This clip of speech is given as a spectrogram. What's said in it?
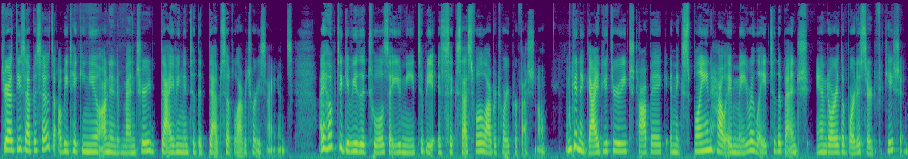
Throughout these episodes, I'll be taking you on an adventure diving into the depths of laboratory science. I hope to give you the tools that you need to be a successful laboratory professional. I'm going to guide you through each topic and explain how it may relate to the bench and or the board of certification.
